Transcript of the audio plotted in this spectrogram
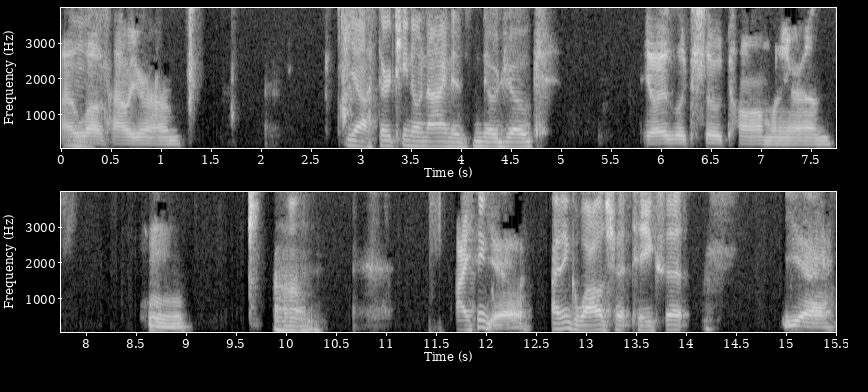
I Mm. love how he runs. yeah, 1309 is no joke. He always looks so calm when he runs. Hmm. Um, I think Yeah. I think Wildschutt takes it. Yeah.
